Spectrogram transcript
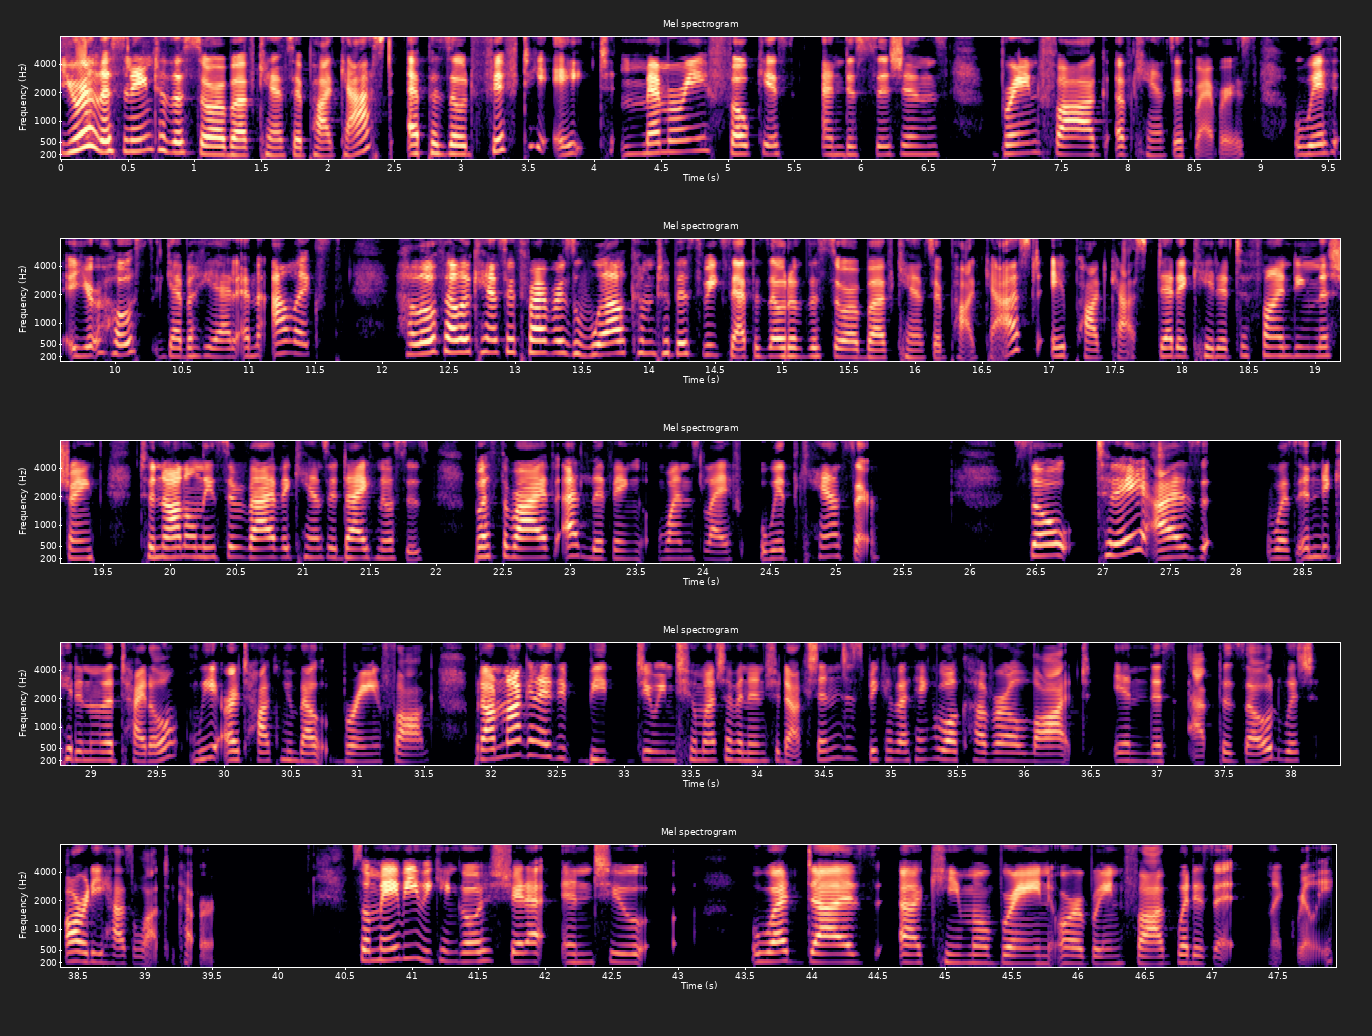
You're listening to the Soar Above Cancer podcast, episode 58 Memory, Focus, and Decisions Brain Fog of Cancer Thrivers, with your hosts, Gabrielle and Alex. Hello, fellow cancer thrivers. Welcome to this week's episode of the Soar Above Cancer podcast, a podcast dedicated to finding the strength to not only survive a cancer diagnosis, but thrive at living one's life with cancer. So, today, as was indicated in the title, we are talking about brain fog. But I'm not going to be doing too much of an introduction just because I think we'll cover a lot in this episode, which already has a lot to cover. So maybe we can go straight into what does a chemo brain or a brain fog, what is it like really?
